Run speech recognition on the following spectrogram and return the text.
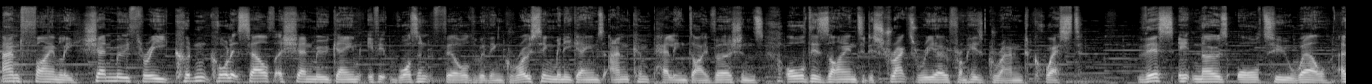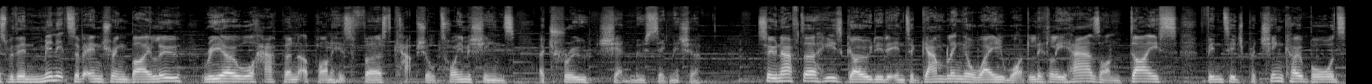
And finally, Shenmue 3 couldn't call itself a Shenmue game if it wasn't filled with engrossing minigames and compelling diversions, all designed to distract Ryo from his grand quest. This it knows all too well, as within minutes of entering Bailu, Ryo will happen upon his first capsule toy machines, a true Shenmue signature. Soon after, he's goaded into gambling away what little he has on dice, vintage pachinko boards,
